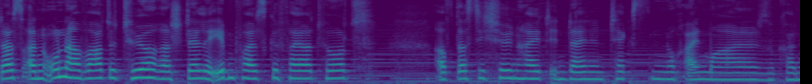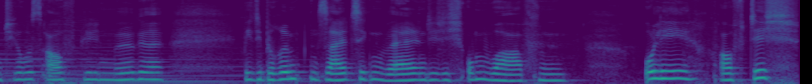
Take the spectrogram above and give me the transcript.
dass an unerwartet höherer Stelle ebenfalls gefeiert wird, auf dass die Schönheit in deinen Texten noch einmal so grandios aufblühen möge, wie die berühmten salzigen Wellen, die dich umwarfen. Uli, auf dich.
